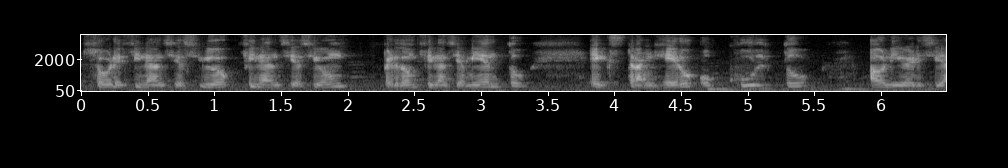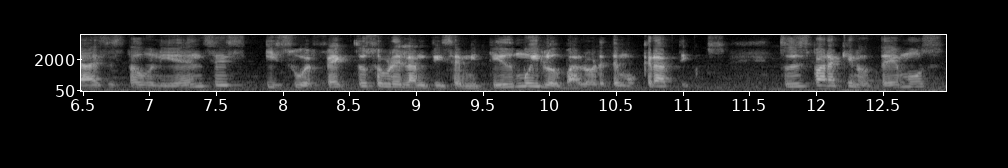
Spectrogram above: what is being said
sobre financiación, financiación, perdón, financiamiento extranjero oculto a universidades estadounidenses y su efecto sobre el antisemitismo y los valores democráticos. Entonces, para que nos demos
